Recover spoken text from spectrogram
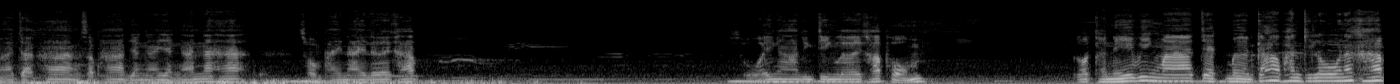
มาจากห้างสภาพยังไงอย่างนั้นนะฮะ ชมภายในเลยครับ สวยงามจริง ๆ เลยครับผม รถคันนี้วิ่งมา 79,000 กิโลนะครับ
